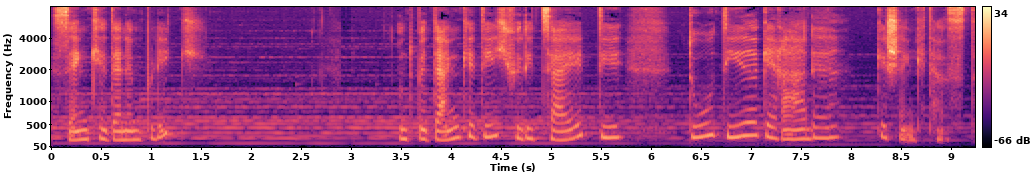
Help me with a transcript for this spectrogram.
senke deinen Blick und bedanke dich für die Zeit, die du dir gerade geschenkt hast.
